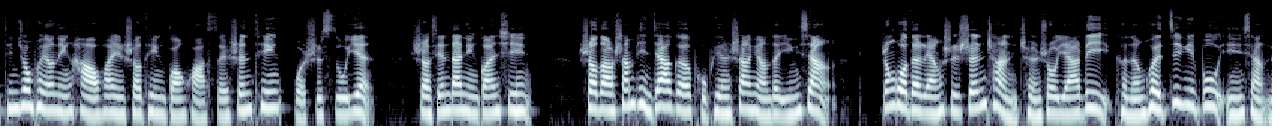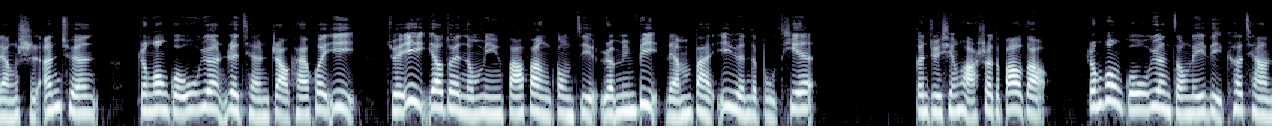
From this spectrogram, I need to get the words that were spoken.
听众朋友，您好，欢迎收听《光华随身听》，我是苏燕。首先带您关心，受到商品价格普遍上扬的影响。中国的粮食生产承受压力，可能会进一步影响粮食安全。中共国务院日前召开会议，决议要对农民发放共计人民币两百亿元的补贴。根据新华社的报道，中共国务院总理李克强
